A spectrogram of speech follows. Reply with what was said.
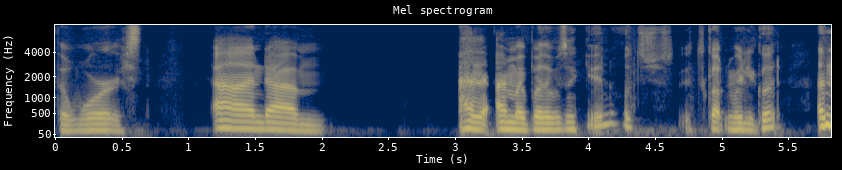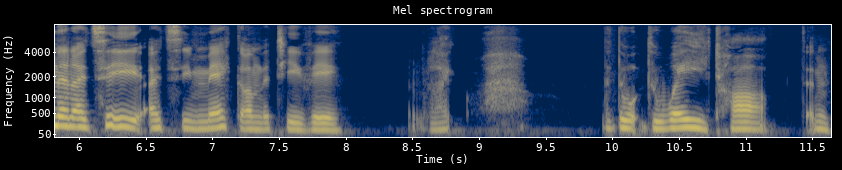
the worst. And um and and my brother was like, you know, it's just it's gotten really good. And then I'd see I'd see Mick on the TV and be like, wow, the the way he talked and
